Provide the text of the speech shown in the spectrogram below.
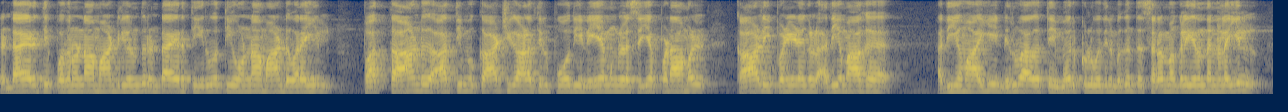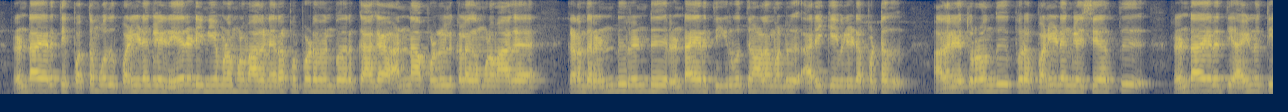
ரெண்டாயிரத்தி பதினொன்றாம் ஆண்டிலிருந்து ரெண்டாயிரத்தி இருபத்தி ஒன்றாம் ஆண்டு வரையில் பத்து ஆண்டு அதிமுக ஆட்சி காலத்தில் போதிய நியமனங்கள் செய்யப்படாமல் காலி பணியிடங்கள் அதிகமாக அதிகமாகி நிர்வாகத்தை மேற்கொள்வதில் மிகுந்த சிரமங்கள் இருந்த நிலையில் ரெண்டாயிரத்தி பத்தொன்பது பணியிடங்களை நேரடி நியமனம் மூலமாக நிரப்பப்படும் என்பதற்காக அண்ணா பல்கலைக்கழகம் மூலமாக கடந்த ரெண்டு ரெண்டு ரெண்டாயிரத்தி இருபத்தி நாலாம் அன்று அறிக்கை வெளியிடப்பட்டது. அதனைத் தொடர்ந்து பிற பணியிடங்களை சேர்த்து ரெண்டாயிரத்தி ஐநூற்றி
